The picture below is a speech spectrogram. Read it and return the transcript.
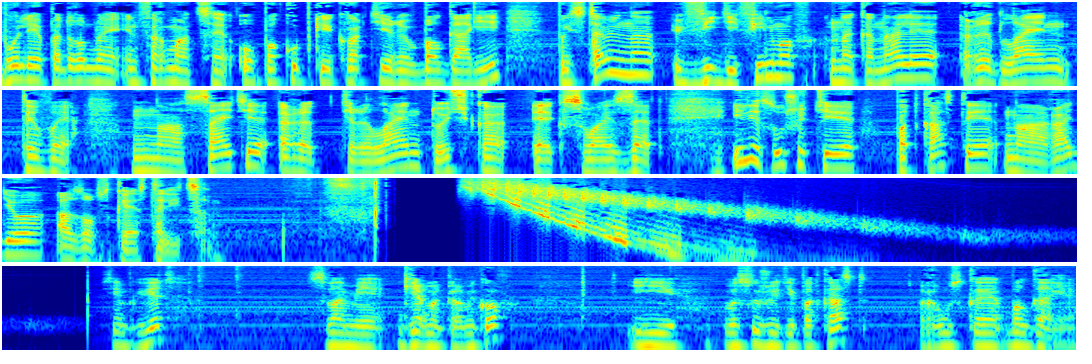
Более подробная информация о покупке квартиры в Болгарии представлена в виде фильмов на канале Redline TV на сайте redline.xyz или слушайте подкасты на радио «Азовская столица». Всем привет! С вами Герман Пермяков, и вы слушаете подкаст «Русская Болгария»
